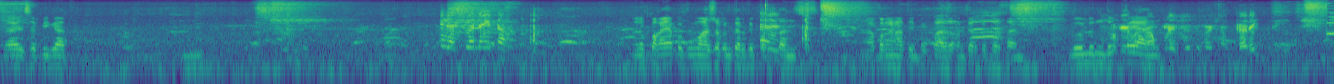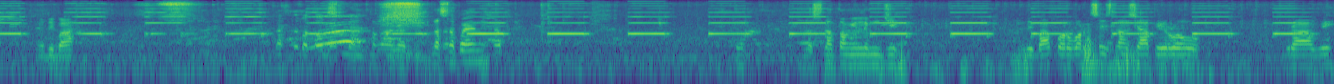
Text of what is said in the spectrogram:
dahil sa bigat. Ko na ito. Ano pa kaya pag pumasok ang 34 tons? Abangan natin pagpasok ang 34 tons. Lulundo pa yan. Correct. O, di ba? Last na ba to? Last na kagad. Last na pa yan. Ito. Last na tong LMG. Di ba? Forward size lang siya pero grabe.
